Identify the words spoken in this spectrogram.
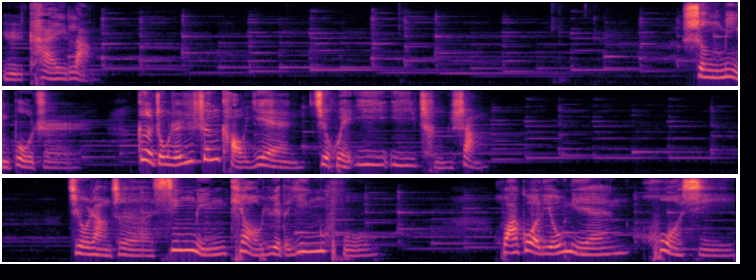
与开朗。生命不止，各种人生考验就会一一呈上。就让这心灵跳跃的音符，划过流年或喜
